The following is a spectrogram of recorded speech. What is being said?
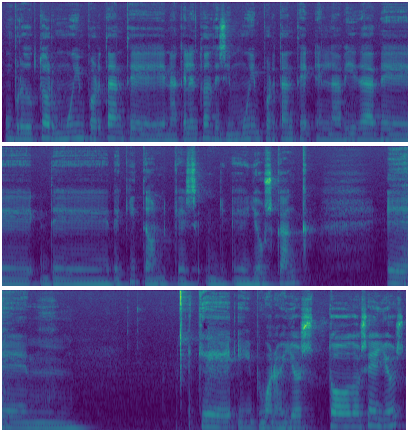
un productor muy importante en aquel entonces y muy importante en la vida de, de, Keaton, que es Joe Skunk. Em, que, y bueno, ellos, todos ellos,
